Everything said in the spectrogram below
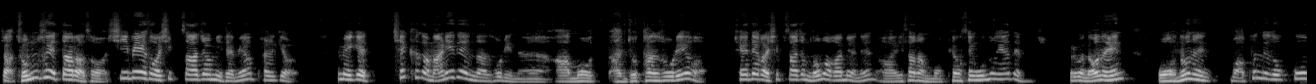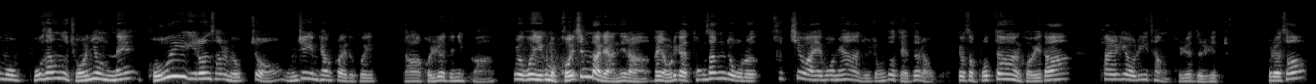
자 점수에 따라서 10에서 14점이 되면 8개월. 그러면 이게 체크가 많이 된다는 소리는 아 뭐 안 좋다는 소리예요. 최대가 14점 넘어가면은 아 이 사람 뭐 평생 운동해야 되는 거죠. 그리고 너는 어 너는 뭐 아픈 데도 없고 뭐 보상도 전혀 없네. 거의 이런 사람이 없죠. 움직임 평가에서 거의 다 걸려드니까. 그리고 이거 뭐 거짓말이 아니라 그냥 우리가 통상적으로 수치화 해보면 이 정도 되더라고요. 그래서 보통은 거의 다 8개월 이상 걸려들겠죠. 그래서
